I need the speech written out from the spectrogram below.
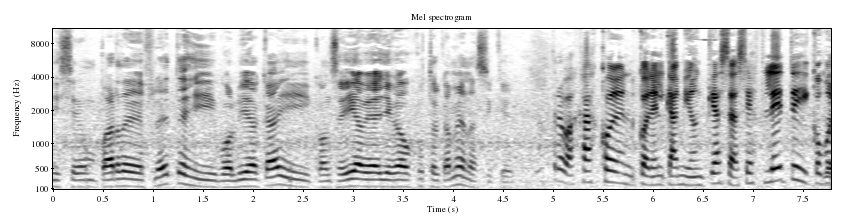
hice un par de fletes y volví acá y conseguí, había llegado justo el camión, así que... Trabajás con, con el camión, ¿qué haces? ¿Haces fletes y cómo,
